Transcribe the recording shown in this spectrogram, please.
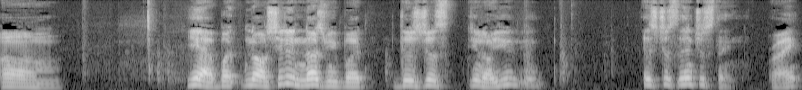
Um. Yeah, but no, she didn't nudge me. But there's just you know you. It's just interesting, right?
